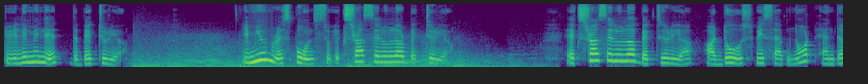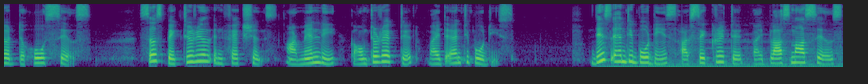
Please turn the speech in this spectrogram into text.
to eliminate the bacteria. Immune response to extracellular bacteria. Extracellular bacteria are those which have not entered the host cells. Such bacterial infections are mainly counteracted by the antibodies. These antibodies are secreted by plasma cells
